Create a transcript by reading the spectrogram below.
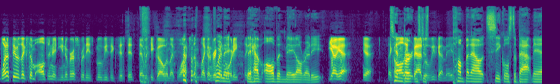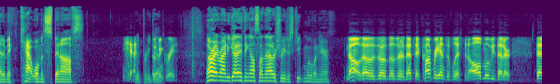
what if there was like some alternate universe where these movies existed that we could go and like watch them, like on Rick and they, Morty? Like, they have all been made already. Yeah, yeah, yeah. Like Tim all Burton's these bad just movies got made. pumping out sequels to Batman and making Catwoman spin-offs. Yeah, Be pretty that'd good. been great. All right, Ryan, you got anything else on that, or should we just keep moving here? No, those are, those are that's a comprehensive list, and all movies that are that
